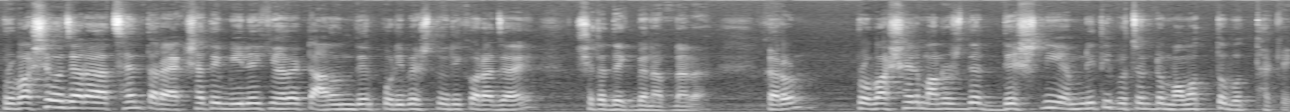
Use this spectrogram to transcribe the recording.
প্রবাসেও যারা আছেন, তারা একসাথে মিলে কীভাবে একটা আনন্দের পরিবেশ তৈরি করা যায়, সেটা দেখবেন আপনারা। কারণ প্রবাসের মানুষদের দেশ নিয়ে এমনিতেই প্রচণ্ড মমত্ববোধ থাকে।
